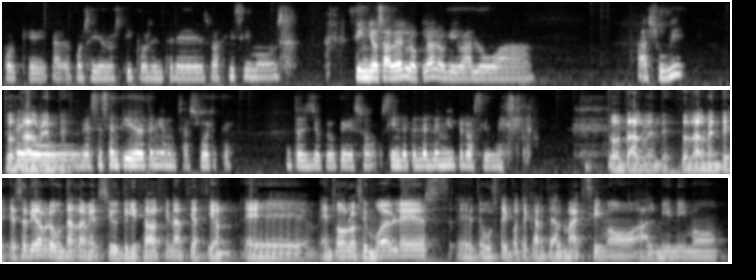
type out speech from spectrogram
porque, claro, he conseguido unos tipos de interés bajísimos, sin yo saberlo, claro, que iba luego a, a subir. Totalmente. Pero en ese sentido he tenido mucha suerte. Entonces yo creo que eso, sin depender de mí, pero ha sido un éxito. Totalmente, totalmente. Eso te iba a preguntar también si utilizabas financiación eh, en todos los inmuebles, eh, ¿te gusta hipotecarte al máximo, al mínimo?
